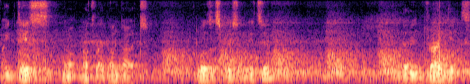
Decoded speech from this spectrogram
like this. No not like not that. Close the space a little and then drag it.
